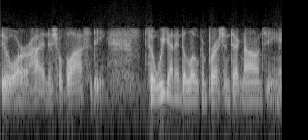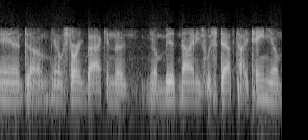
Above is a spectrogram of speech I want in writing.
seal or high initial velocity. So we got into low compression technology, and um, you know starting back in the you know mid 90s with Staff Titanium.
